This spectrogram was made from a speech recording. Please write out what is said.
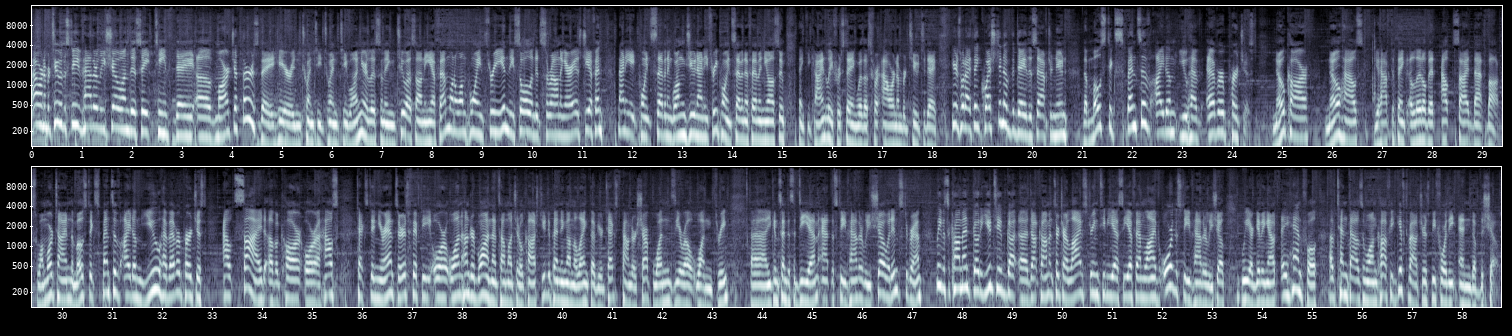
Hour number two of the Steve Hatherly Show on this 18th day of March, a Thursday here in 2021. You're listening to us on EFM 101.3 in the Seoul and its surrounding areas, GFN 98.7 in Gwangju, 93.7 FM in Yosu. Thank you kindly for staying with us for hour number two today. Here's what I think question of the day this afternoon the most expensive item you have ever purchased. No car. No house. You have to think a little bit outside that box. One more time the most expensive item you have ever purchased outside of a car or a house. Text in your answers 50 or 101. That's how much it'll cost you, depending on the length of your text. Pounder sharp 1013. Uh, you can send us a DM at the Steve Hatherly Show at Instagram. Leave us a comment. Go to youtube.com uh, and search our live stream, TBS EFM Live, or the Steve Hatherly Show. We are giving out a handful of 10,000 won coffee gift vouchers before the end of the show.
